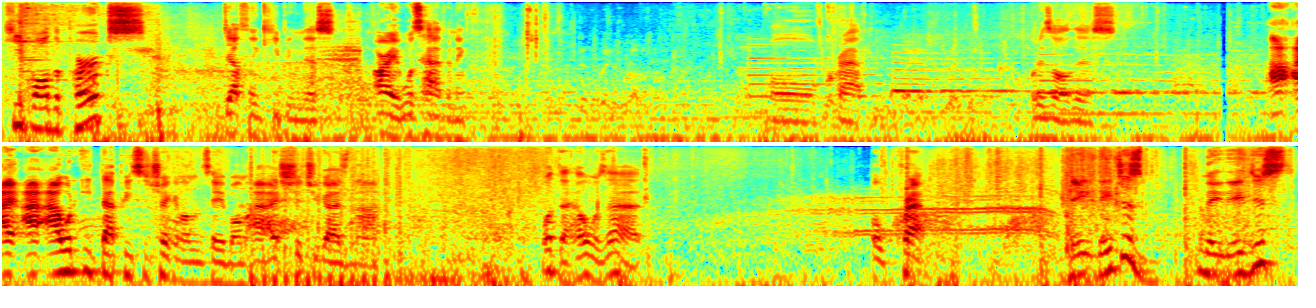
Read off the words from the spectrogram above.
Keep all the perks. Definitely keeping this. Alright, what's happening? Oh, crap. What is all this? I, I, I would eat that piece of chicken on the table. I, I shit you guys not. What the hell was that? Oh, crap. They, they just, they, they just,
